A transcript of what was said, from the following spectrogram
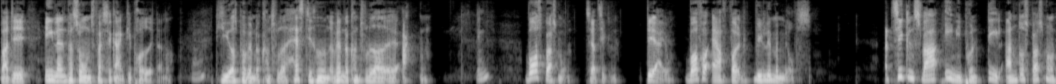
Var det en eller anden persons første gang, de prøvede et eller andet? De kiggede også på, hvem der kontrollerede hastigheden, og hvem der kontrollerede øh, akten. Spændende. Vores spørgsmål til artiklen, det er jo, hvorfor er folk vilde med MILFs? Artiklen svarer egentlig på en del andre spørgsmål,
